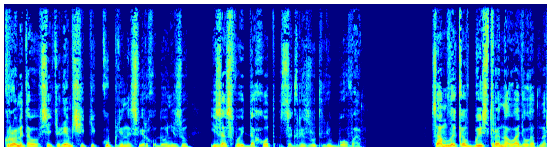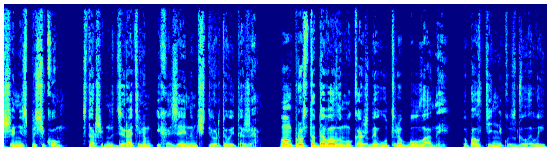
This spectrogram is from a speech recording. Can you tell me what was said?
Кроме того, все тюремщики куплены сверху донизу и за свой доход загрызут любого. Сам Лыков быстро наладил отношения с Пасюком, старшим надзирателем и хозяином четвертого этажа. Он просто давал ему каждое утро буланы по полтиннику с головы,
